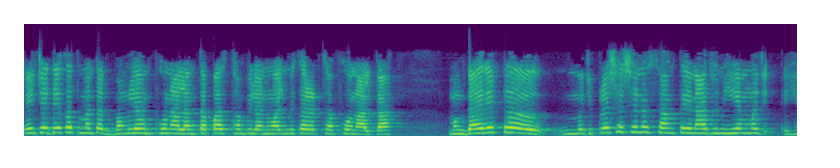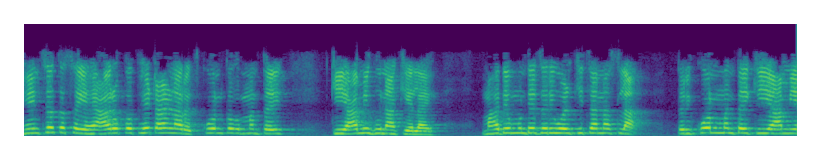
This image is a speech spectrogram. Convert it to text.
त्यांच्या देखत म्हणतात बंगल्याहून फोन आला आणि तपास थांबविला आणि वाल्मीकरचा फोन आलता. मग डायरेक्ट म्हणजे प्रशासनच सांगतंय ना अजून हे म्हणजे ह्यांचं कसं आहे? हे आरोप फेटाळणारच. कोण क- म्हणतंय की आम्ही गुन्हा केलाय? महादेव मुंडे जरी ओळखीचा नसला तरी कोण म्हणतंय की आम्ही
